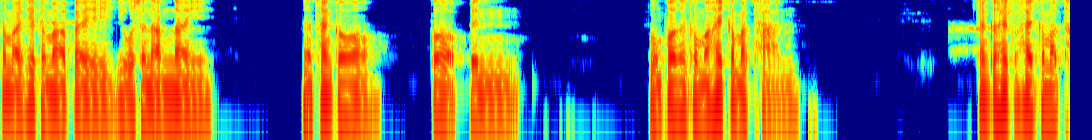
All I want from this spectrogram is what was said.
สมัยที่ตมาไปอยู่วัดสนามในนะท่านก็ก็เป็นหลวงพ่อท่านก็มาให้กรรมฐาน ท่านก็ให้ให้กรรมฐ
